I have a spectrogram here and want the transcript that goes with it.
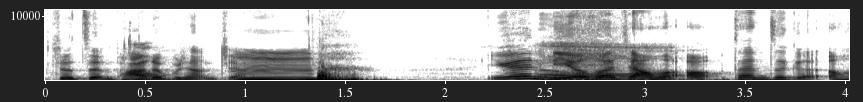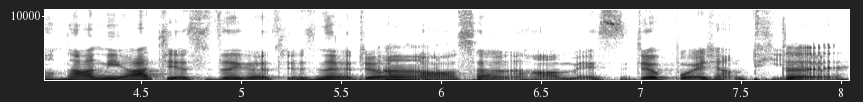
就整趴都不想讲，哦、嗯，因为你有时候讲说哦，但这个哦，然后你要解释这个解释那个就，就啊、嗯。哦、算了，好没事，就不会想提。对。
